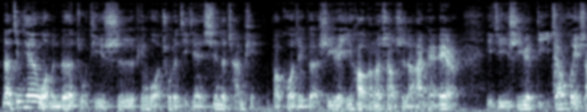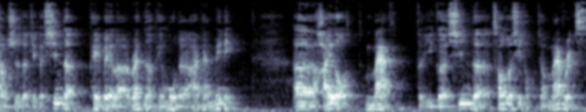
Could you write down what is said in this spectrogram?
那今天我们的主题是苹果出了几件新的产品，包括这个十一月一号刚刚上市的 iPad Air，以及十一月底将会上市的这个新的配备了 Retina 屏幕的 iPad Mini，呃，还有 Mac 的一个新的操作系统叫 Mavericks。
